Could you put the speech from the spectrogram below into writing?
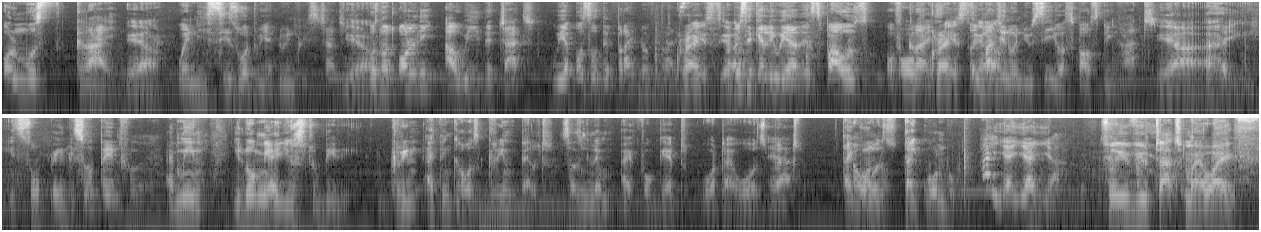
almost cry Yeah, when He sees what we are doing to His church. Yeah. Because not only are we the church, we are also the bride of Christ. Christ, So yeah. basically, we are the spouse of, Of Christ. Christ, So yeah. imagine when you see your spouse being hurt. yeah. I, it's so painful. It's so painful. I mean, you know me, I used to be green. I think I was green belt. So I forget what I was, Yeah. but Taekwondo. I was taekwondo. Ay, ay, ay, ay. So if you touch my wife,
